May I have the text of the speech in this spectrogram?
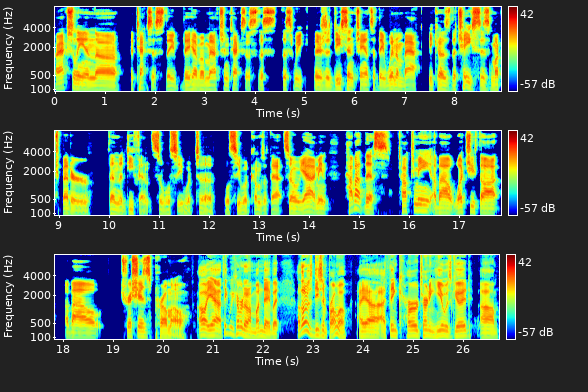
Or actually, in uh, Texas, they they have a match in Texas this this week. There's a decent chance that they win them back because the chase is much better than the defense. So we'll see what uh, we'll see what comes with that. So yeah, I mean, how about this? Talk to me about what you thought about Trish's promo. Oh yeah, I think we covered it on Monday, but I thought it was a decent promo. I uh, I think her turning heel was good. Um,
